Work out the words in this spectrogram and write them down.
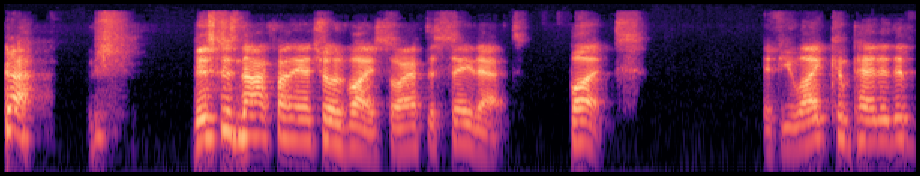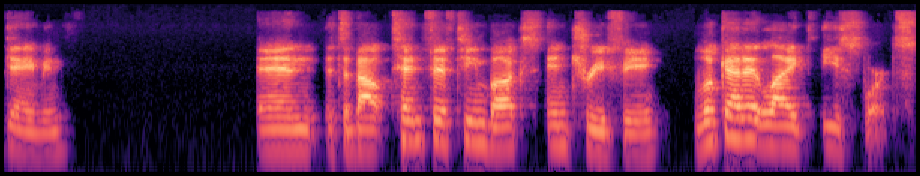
this is not financial advice, so I have to say that. But if you like competitive gaming and it's about 10, 15 bucks entry fee, look at it like esports.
